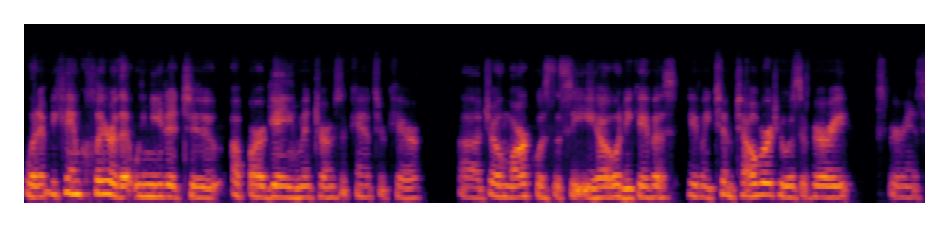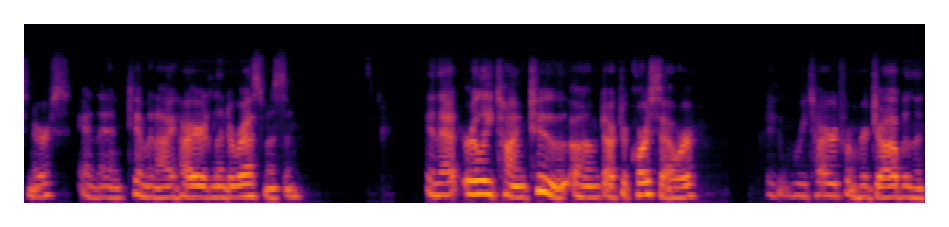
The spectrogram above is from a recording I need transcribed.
when it became clear that we needed to up our game in terms of cancer care, uh, Joe Mark was the CEO, and he gave us gave me Tim Talbert, who was a very experienced nurse, and then Tim and I hired Linda Rasmussen. In that early time too, um, Dr. Korsauer retired from her job in the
